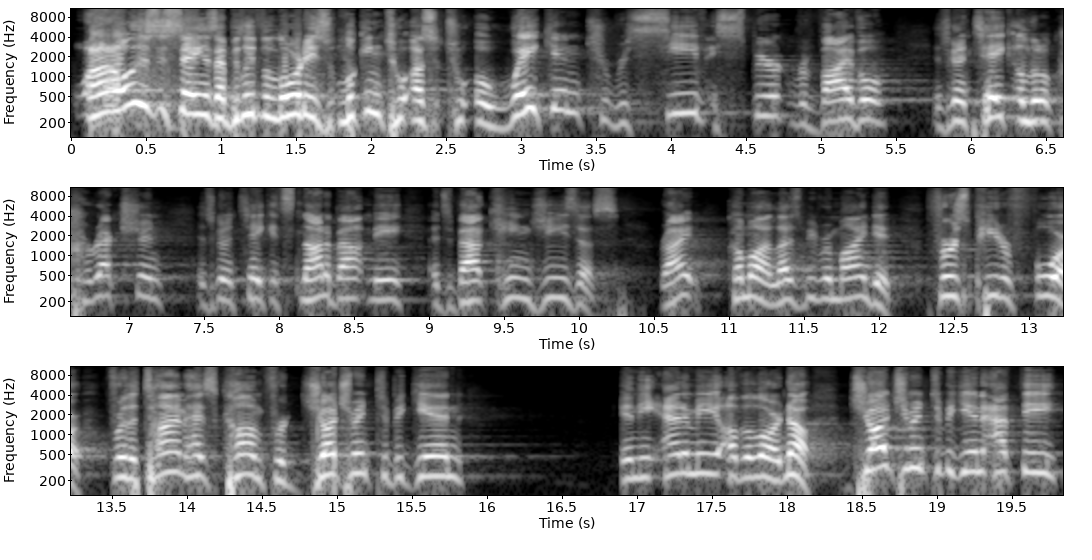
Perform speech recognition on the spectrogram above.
What all this is saying is, I believe the Lord is looking to us to awaken, to receive a spirit revival. It's going to take a little correction. It's going to take, it's not about me, it's about King Jesus, right? Come on, let us be reminded. 1 Peter 4 For the time has come for judgment to begin in the enemy of the Lord. No, judgment to begin at the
